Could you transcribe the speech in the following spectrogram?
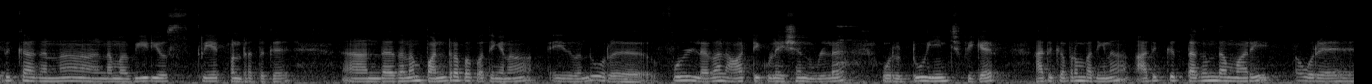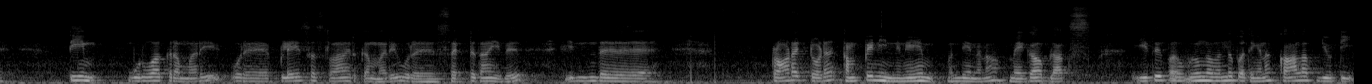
எதுக்காகன்னா நம்ம வீடியோஸ் க்ரியேட் பண்ணுறதுக்கு அந்த இதெல்லாம் பண்ணுறப்ப பார்த்தீங்கன்னா இது வந்து ஒரு ஃபுல் லெவல் ஆர்டிகுலேஷன் உள்ள ஒரு டூ இன்ச் ஃபிகர் அதுக்கப்புறம் பார்த்தீங்கன்னா அதுக்கு தகுந்த மாதிரி ஒரு தீம் உருவாக்குற மாதிரி ஒரு பிளேசஸ்லாம் இருக்க மாதிரி ஒரு செட்டு தான் இது. இந்த ப்ராடக்டோட கம்பெனி நேம் வந்து என்னென்னா மெகா பிளாக்ஸ் இது இவங்க வந்து பார்த்திங்கன்னா கால் ஆஃப் டியூட்டி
